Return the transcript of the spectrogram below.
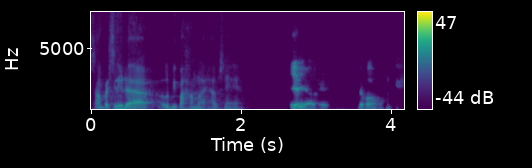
sampai sini udah lebih paham lah ya, harusnya ya. Iya iya oke. Okay. Udah paham. Oke. Okay.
